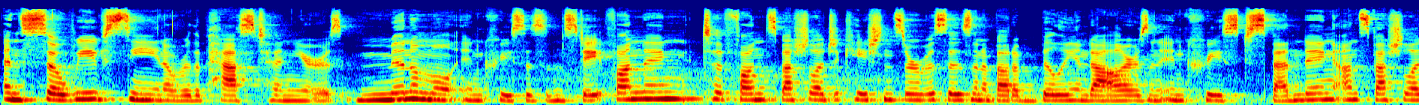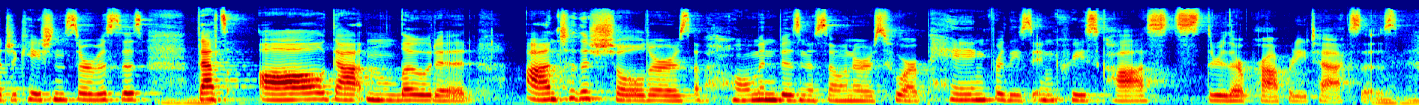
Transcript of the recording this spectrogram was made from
And so we've seen over the past 10 years minimal increases in state funding to fund special education services and about a billion dollars in increased spending on special education services. That's all gotten loaded onto the shoulders of home and business owners who are paying for these increased costs through their property taxes. Mm-hmm.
